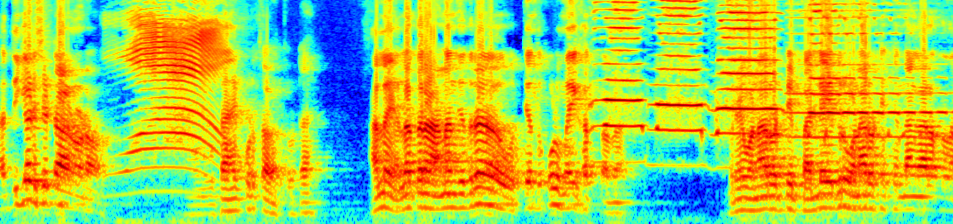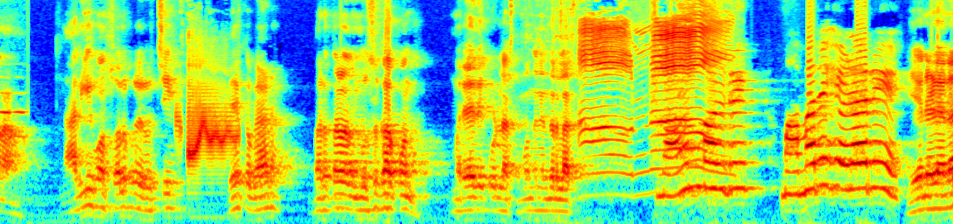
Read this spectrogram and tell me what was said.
ಹದ್ದಿಗೇಡಿ ಸಿಟ್ಟಾಳ ನೋಡ ಊಟ ಹಾಕಿ ಕೊಡ್ತಾಳ ಊಟ. ಅಲ್ಲ, ಎಲ್ಲ ತರ ಅಣ್ಣಂದಿದ್ರ ಒತ್ತಿಂದ ಕೂಡ ಮೈಗೆ ಹತ್ತದ. ಬರೇ ಒಣ ರೊಟ್ಟಿ ಪಲ್ಯ ಇದ್ರು ಒಣ ರೊಟ್ಟಿ ತಿಂದಂಗ ಆಗತ್ತದ ನಾನು. ನಾಲ್ಗಿಗೆ ಒಂದು ಸ್ವಲ್ಪ ರುಚಿ. ಬೇಕು ಬೇಡ ಬರ್ತಾಳ ಅದ್ ಮುಸುಕ್ ಹಾಕೊಂದು ಮರ್ಯಾದೆ ಕೊಡ್ಲಾಕ ಮುಂದೆ ನಿಂದ್ರಲಾಕ ಮಾಡ್ರಿ. ಮಾಮಾರೇ ಹೇಳಾರಿ. ಏನ್ ಹೇಳ್ಯಾನ?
